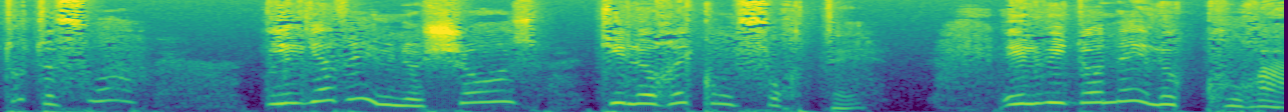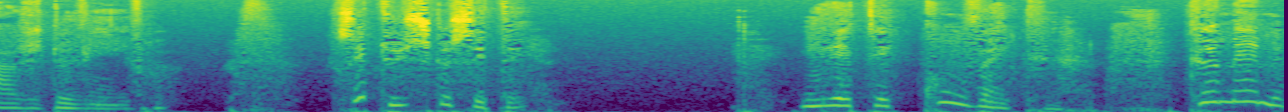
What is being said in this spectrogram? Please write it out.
Toutefois, il y avait une chose qui le réconfortait et lui donnait le courage de vivre. Sais-tu ce que c'était? Il était convaincu que même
